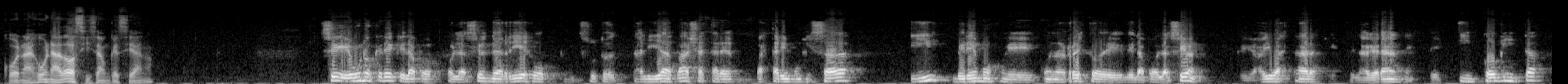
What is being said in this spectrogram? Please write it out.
con alguna dosis, aunque sea, ¿no? Sí, uno cree que la población de riesgo en su totalidad vaya a estar, va a estar inmunizada y veremos eh, con el resto de, la población. ahí va a estar este, la gran este, incógnita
